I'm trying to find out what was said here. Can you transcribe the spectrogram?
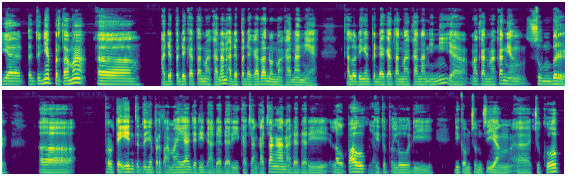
Ya, tentunya pertama uh, ada pendekatan makanan, ada pendekatan non makanan ya. Kalau dengan pendekatan makanan ini ya makan-makan yang sumber uh, protein tentunya pertama ya. Jadi ada dari kacang-kacangan, ada dari lauk pauk, ya. itu perlu di dikonsumsi yang uh, cukup.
